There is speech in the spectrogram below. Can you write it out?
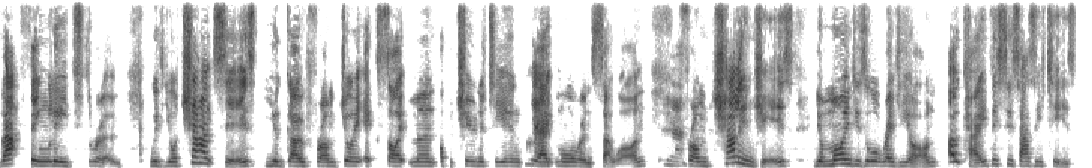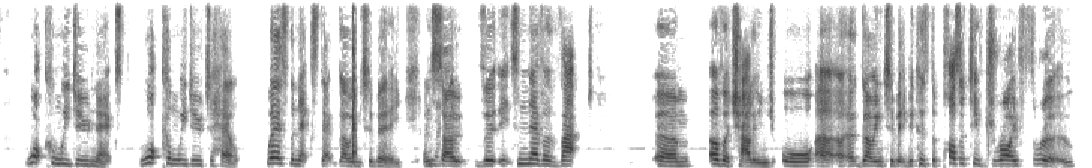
that thing leads through. With your chances, you go from joy, excitement, opportunity, and create yeah. more, and so on. Yeah. From challenges, your mind is already on, okay, this is as it is. What can we do next? What can we do to help? Where's the next step going to be? And yeah. so the, it's never that um, of a challenge or uh, uh, uh, going to be because the positive drive through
